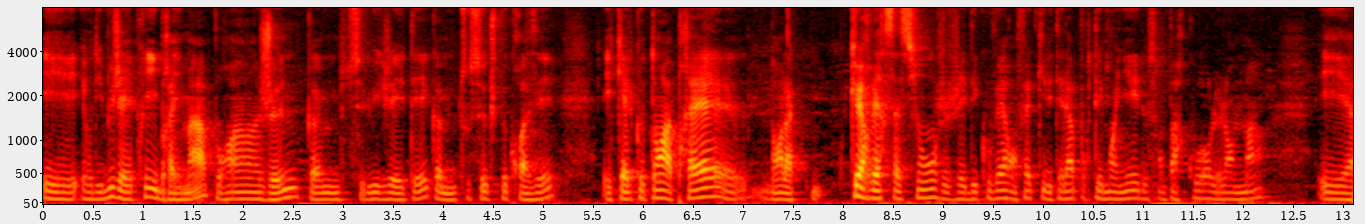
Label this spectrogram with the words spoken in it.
Et, au début, j'avais pris Ibrahima pour un jeune comme celui que j'ai été, comme tous ceux que je peux croiser. Et quelques temps après, dans la cœur-versation, j'ai découvert en fait qu'il était là pour témoigner de son parcours le lendemain et euh,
